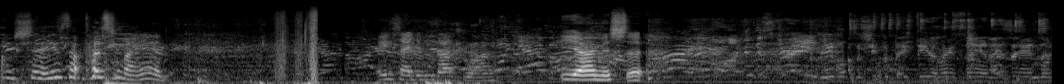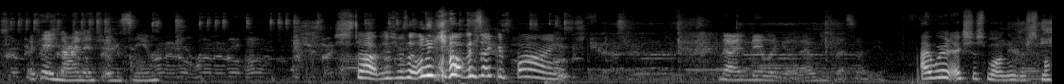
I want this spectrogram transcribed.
Oh shit, you stop touching my head. Are you excited to be back on? Yeah, I missed it. Okay, nine inch inseam. Stop, these were the only Calvins I could find. No, they look good. I'm just messing with you. I wear an extra small and these are small.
